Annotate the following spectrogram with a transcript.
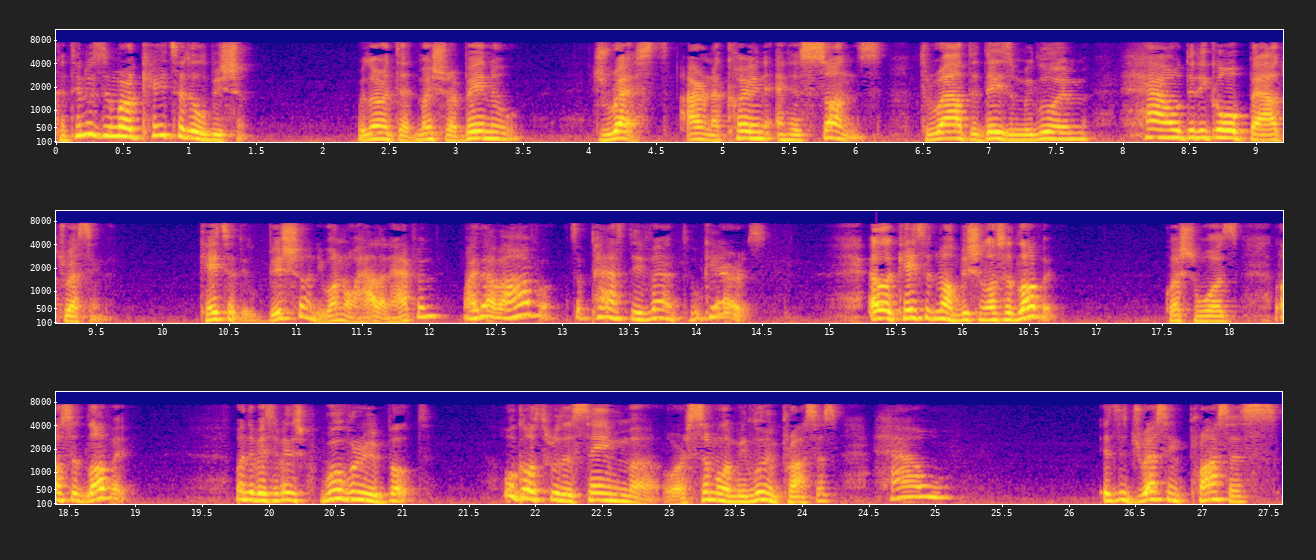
Continues the Gemara Ketzad Bishan. We learned that Moshe Rabbeinu dressed Aaron HaKoyin and his sons throughout the days of Miluim. How did he go about dressing them? Ketzad Bishan, you want to know how that happened? It's a past event, who cares? Ela Ketzad Mal Bishan Lasad Love. Question was, Asad love. When the of English will be rebuilt, we'll go through the same uh, or similar miluim process. How is the dressing process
